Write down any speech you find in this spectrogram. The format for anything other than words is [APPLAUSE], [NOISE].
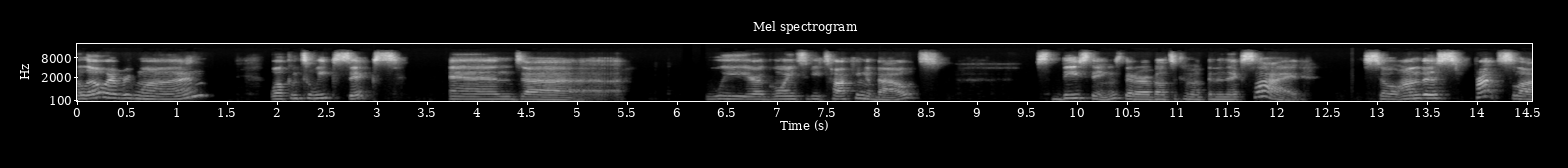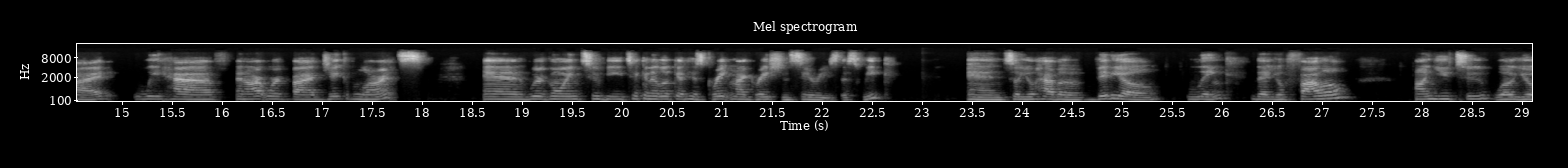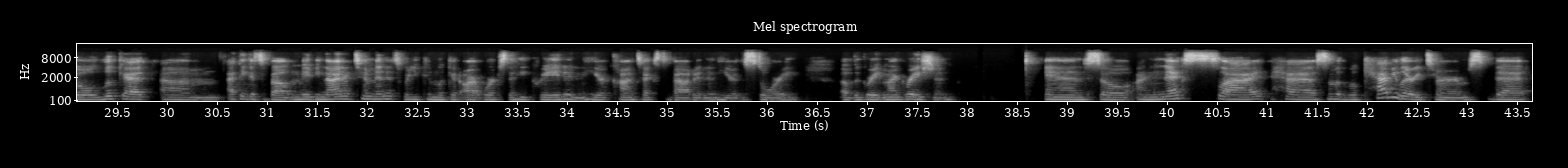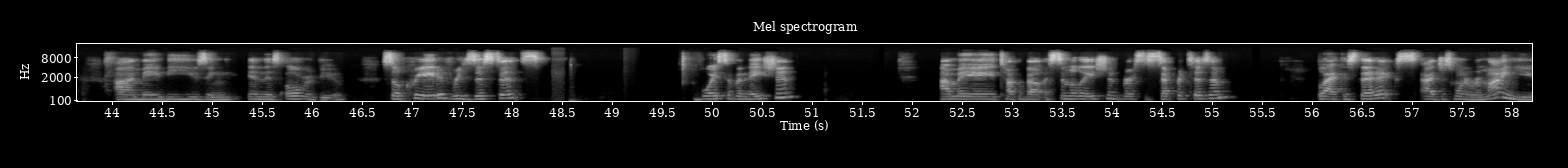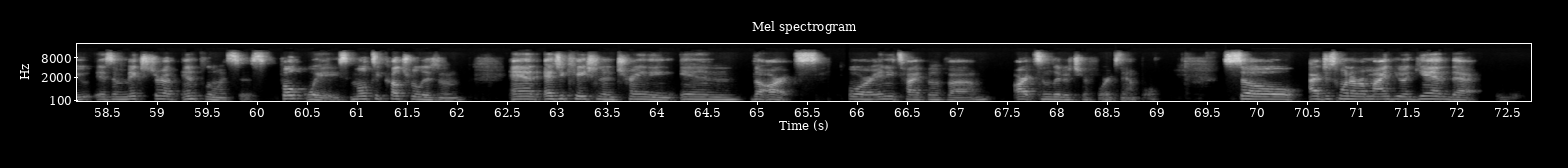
Hello, everyone. Welcome to week six. And uh, we are going to be talking about these things that are about to come up in the next slide. So on this front slide, we have an artwork by Jacob Lawrence, and we're going to be taking a look at his Great Migration series this week. And so you'll have a video link that you'll follow on YouTube. Well, you'll look at, um, I think it's about maybe nine or 10 minutes where you can look at artworks that he created and hear context about it and hear the story of the Great Migration. And so our next slide has some of the vocabulary terms that I may be using in this overview. So creative resistance, voice of a nation. I may talk about assimilation versus separatism, Black aesthetics, I just want to remind you, is a mixture of influences, folkways, multiculturalism, and education and training in the arts or any type of um, arts and literature, for example. So I just want to remind you again that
